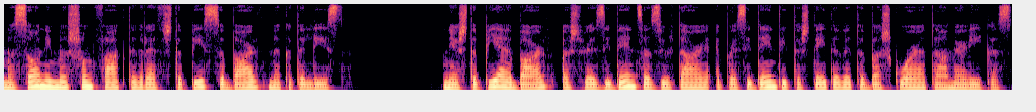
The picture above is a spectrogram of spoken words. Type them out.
Mësoni më shumë fakte rreth Shtëpisë së Bardhë në këtë listë. Një Shtëpia e Bardhë është rezidenca zyrtare e Presidentit të Shteteve të Bashkuara të Amerikës.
